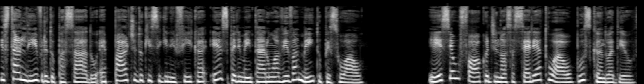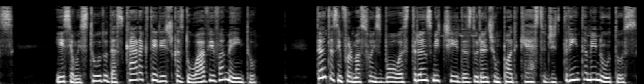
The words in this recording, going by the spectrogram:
Estar livre do passado é parte do que significa experimentar um avivamento pessoal. Esse é o foco de nossa série atual Buscando a Deus. Esse é um estudo das características do avivamento. Tantas informações boas transmitidas durante um podcast de 30 minutos.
